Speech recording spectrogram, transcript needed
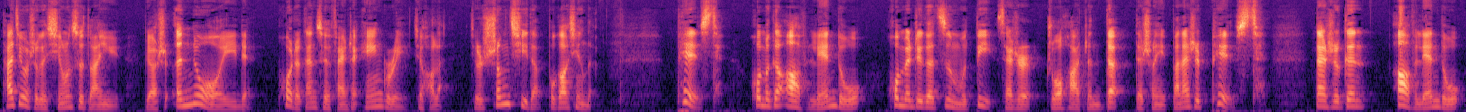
它就是个形容词短语，表示 annoyed，或者干脆翻译成 angry 就好了，就是生气的、不高兴的。pissed 后面跟 off 连读，后面这个字母 d 在这儿浊化成的的声音，本来是 pissed，但是跟 off 连读，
